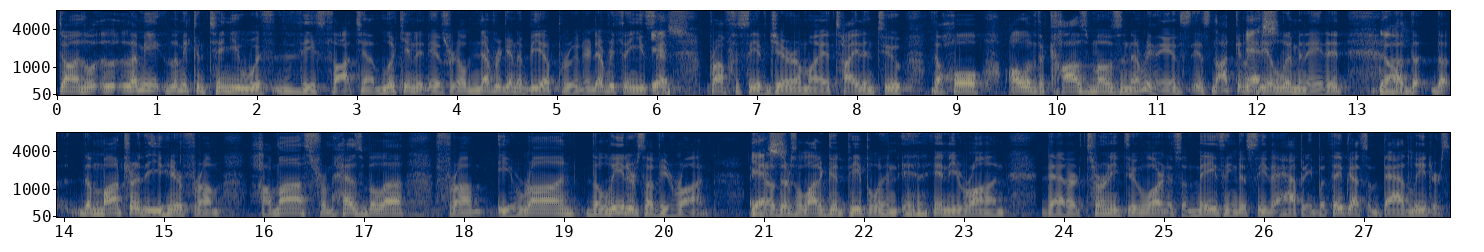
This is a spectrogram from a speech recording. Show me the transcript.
Don, l- let me let me continue with these thoughts. I'm looking at Israel, never going to be uprooted. Everything you said, yes. prophecy of Jeremiah, tied into the whole, all of the cosmos and everything. It's it's not going to yes. be eliminated. No. Uh, the, the the mantra that you hear from Hamas, from Hezbollah, from Iran, the leaders of Iran. Yes. You know, there's a lot of good people in, in, in, Iran that are turning to the Lord. It's amazing to see that happening, but they've got some bad leaders.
